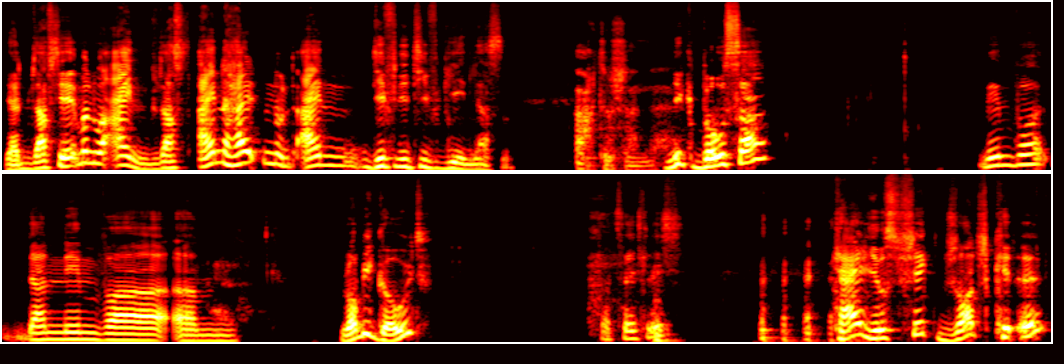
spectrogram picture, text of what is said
Ja, du darfst ja immer nur einen. Du darfst einen halten und einen definitiv gehen lassen. Ach du Schande. Nick Bosa nehmen wir. Dann nehmen wir ähm, Robbie Gold. Tatsächlich. Kyle Juszczyk, George Kittle.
